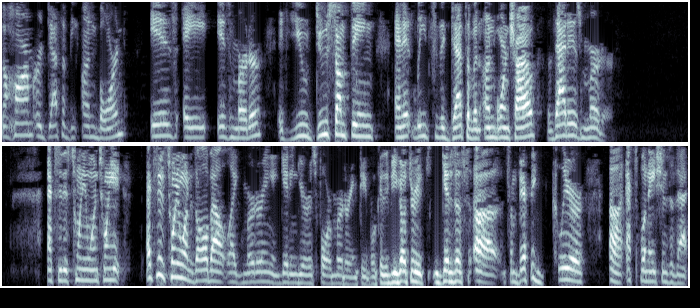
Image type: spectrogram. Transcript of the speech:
the harm or death of the unborn is a is murder. If you do something and it leads to the death of an unborn child, that is murder. Exodus 21, 28. Exodus 21 is all about like murdering and getting yours for murdering people. Because if you go through, it gives us uh, some very clear uh, explanations of that.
